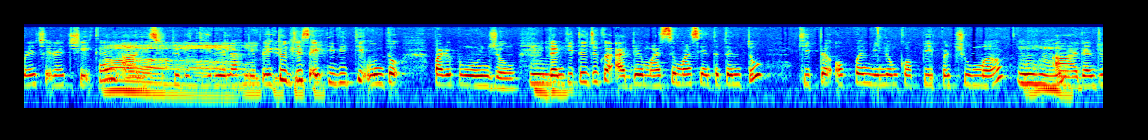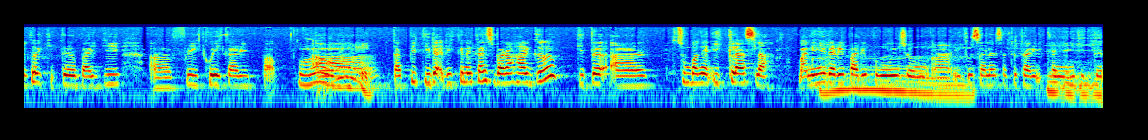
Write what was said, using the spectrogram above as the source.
merecik-recik kan ah, uh, di situ dikira lah. Okay, itu okay, just okay. aktiviti untuk para pengunjung. Hmm. Dan kita juga ada masa-masa yang tertentu kita open minum kopi percuma mm-hmm. uh, dan juga kita bagi uh, free kuih kari pub. Wow. Uh, tapi tidak dikenakan sebarang harga. Kita uh, sumbangan ikhlas lah. Maknanya daripada pengunjung. Uh, itu salah satu tarikan mm-hmm. yang kita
